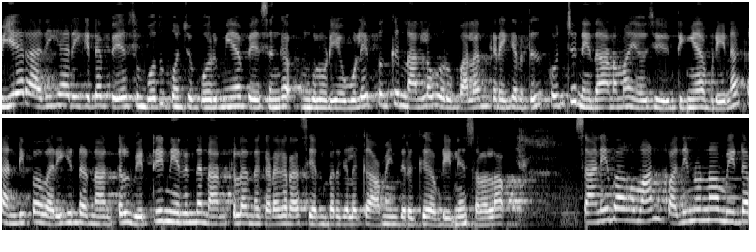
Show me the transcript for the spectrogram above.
உயர் அதிகாரிக்கிட்ட பேசும்போது கொஞ்சம் பொறுமையாக பேசுங்க. உங்களுடைய உழைப்புக்கு நல்ல ஒரு பலன் கிடைக்கிறதுக்கு கொஞ்சம் நிதானமாக யோசித்தீங்க அப்படின்னா கண்டிப்பாக வருகின்ற நாட்கள் வெற்றி நிறைந்த நாட்கள் அந்த கடகராசி அன்பர்களுக்கு அமைந்திருக்கு அப்படின்னே சொல்லலாம். சனி பகவான் பதினொன்றாம் வீட்டை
